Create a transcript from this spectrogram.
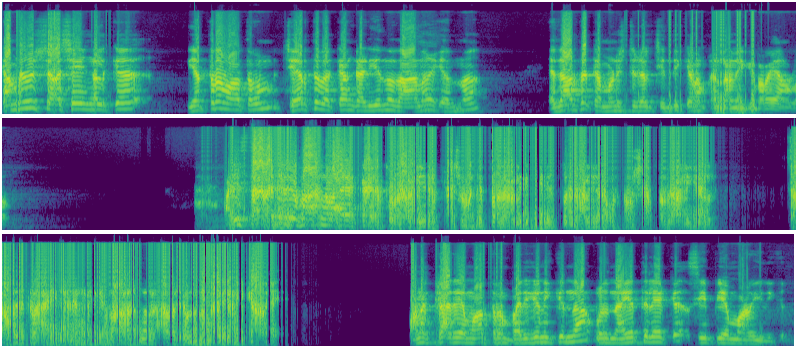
കമ്മ്യൂണിസ്റ്റ് ആശയങ്ങൾക്ക് എത്രമാത്രം ചേർത്ത് വെക്കാൻ കഴിയുന്നതാണ് എന്ന് യഥാർത്ഥ കമ്മ്യൂണിസ്റ്റുകൾ ചിന്തിക്കണം എന്നാണ് എനിക്ക് പറയാനുള്ളത്. അടിസ്ഥാന വിഭാഗങ്ങളായ കയത്തൊഴിലാളികൾ പണക്കാരെ മാത്രം പരിഗണിക്കുന്ന ഒരു നയത്തിലേക്ക് സി പി എം മാറിയിരിക്കുന്നു.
